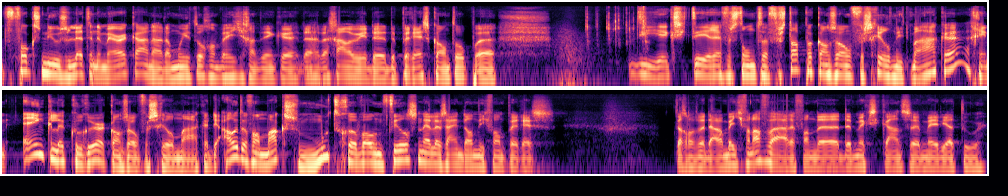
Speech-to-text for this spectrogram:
Fox News Latin America. Nou, dan moet je toch een beetje gaan denken. Daar, daar gaan we weer de, de Perez-kant op. Uh, die, ik citeer even, stond... Verstappen kan zo'n verschil niet maken. Geen enkele coureur kan zo'n verschil maken. De auto van Max moet gewoon veel sneller zijn dan die van Perez. Ik dacht dat we daar een beetje van af waren... van de, de Mexicaanse mediatour.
